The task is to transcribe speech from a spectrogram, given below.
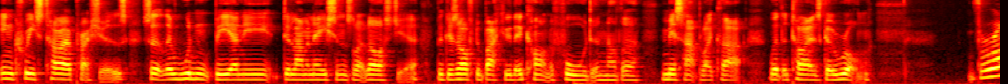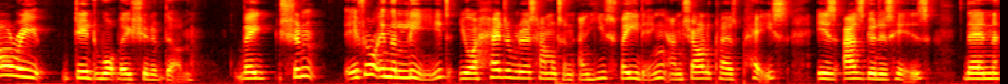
increased tire pressures so that there wouldn't be any delaminations like last year because after Baku they can't afford another mishap like that where the tires go wrong. Ferrari did what they should have done. They shouldn't. If you're in the lead, you're ahead of Lewis Hamilton and he's fading, and Charles Leclerc's pace is as good as his, then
